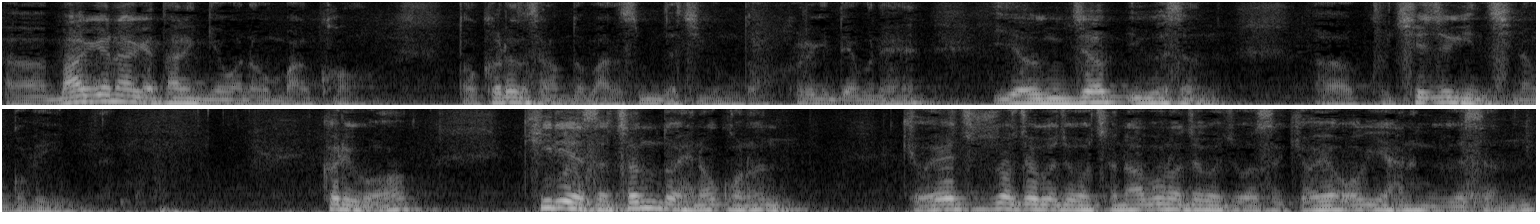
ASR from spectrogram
어, 막연하게 다닌 경우가 너무 많고 또 그런 사람도 많습니다 지금도. 그렇기 때문에 영접 이것은 어, 구체적인 신앙 고백입니다. 그리고 길에서 전도해 놓고는 교회 주소 적어주고 전화번호 적어주어서 교회 오게 하는 것은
